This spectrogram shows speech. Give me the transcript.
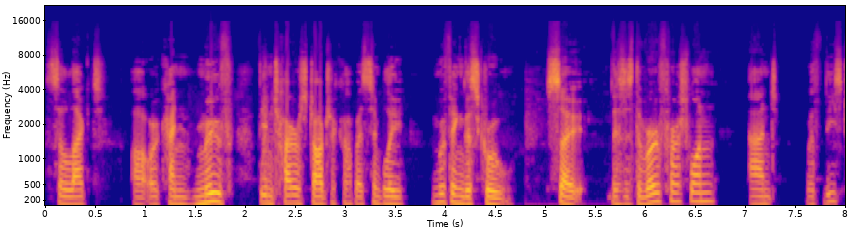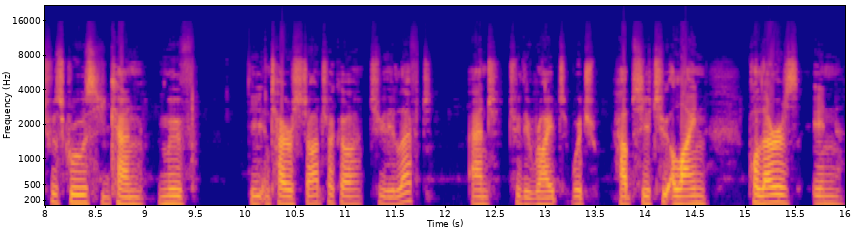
select uh, or can move the entire star tracker by simply moving the screw. So this is the very first one and with these two screws you can move the entire star tracker to the left and to the right which helps you to align Polaris in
